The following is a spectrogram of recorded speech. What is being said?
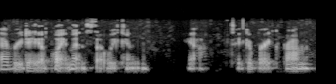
everyday appointments that we can yeah take a break from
